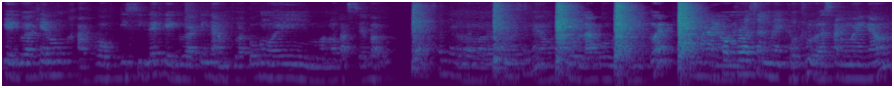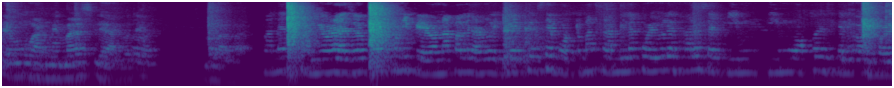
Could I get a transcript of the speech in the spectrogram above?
সেইগৰাকীয়ে মোক সাহস দিছিলে সেইগৰাকীৰ নামটো আকৌ মই মনত আছে বাৰু। কলা বৰুৱা বুলি কয়। কঠোৰা চাংমাই গাঁও। তেওঁ ৱাৰ্ড মেম্বাৰ আছিলে আগতে। মানে স্থানীয় ৰাইজৰ পৰা আপুনি প্ৰেৰণা পালে আৰু এতিয়া কি হৈছে বৰ্তমান কামবিলাক কৰিবলৈ ভালো হৈছে। টিম টিম ৱৰ্ক হয় আজিকালি কাম কৰে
